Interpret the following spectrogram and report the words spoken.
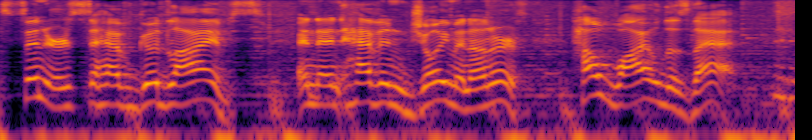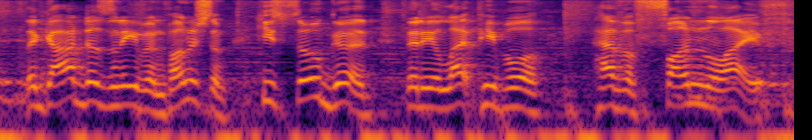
sinners to have good lives and then have enjoyment on earth. How wild is that? That God doesn't even punish them. He's so good that He'll let people have a fun life,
